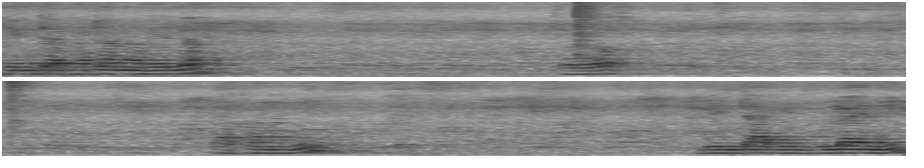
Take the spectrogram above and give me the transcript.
ডিমটা ফাটানো হইল। তো এখন আমি ডিমটা আগে গুলাই নিই।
